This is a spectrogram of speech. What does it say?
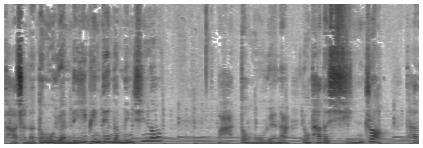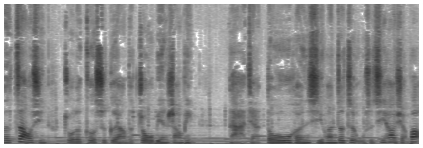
他成了动物园礼品店的明星哦！哇，动物园呐，用它的形状、它的造型做了各式各样的周边商品。大家都很喜欢这只五十七号小豹，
